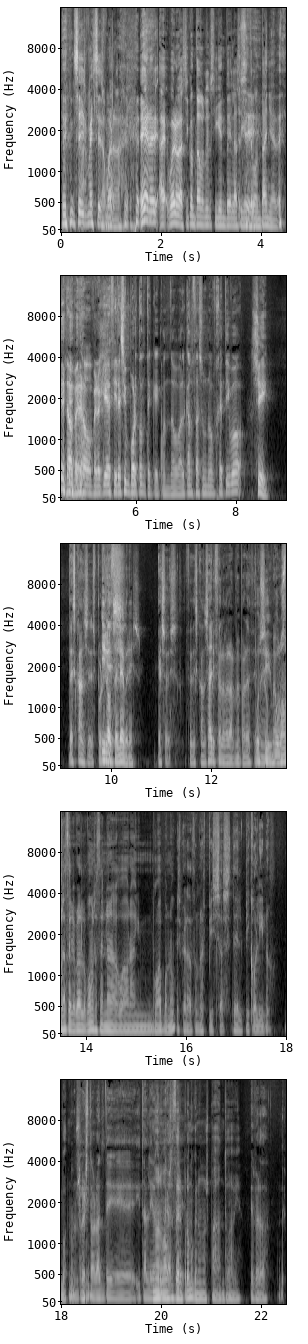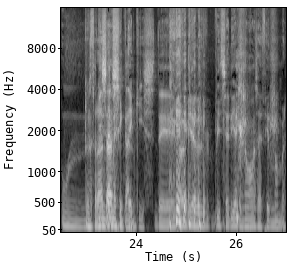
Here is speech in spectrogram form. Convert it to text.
en seis meses. No, más. bueno. Eh, no, eh, bueno, así contamos el siguiente, la siguiente Sí. montaña. No, pero, pero quiero decir, es importante que cuando alcanzas un objetivo Sí, descanses. y lo es- celebres. Eso es. Descansar y celebrar, me parece. Pues me- sí, me pues vamos a celebrarlo. Vamos a cenar algo ahora guapo, ¿no? Es verdad, unas pizzas del picolino. Bueno, un sí. restaurante italiano. No, no vamos a hacer hace- promo que no nos pagan todavía. Es verdad. Un Restaurante mexicano. X de cualquier pizzería que no vamos a decir nombre.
